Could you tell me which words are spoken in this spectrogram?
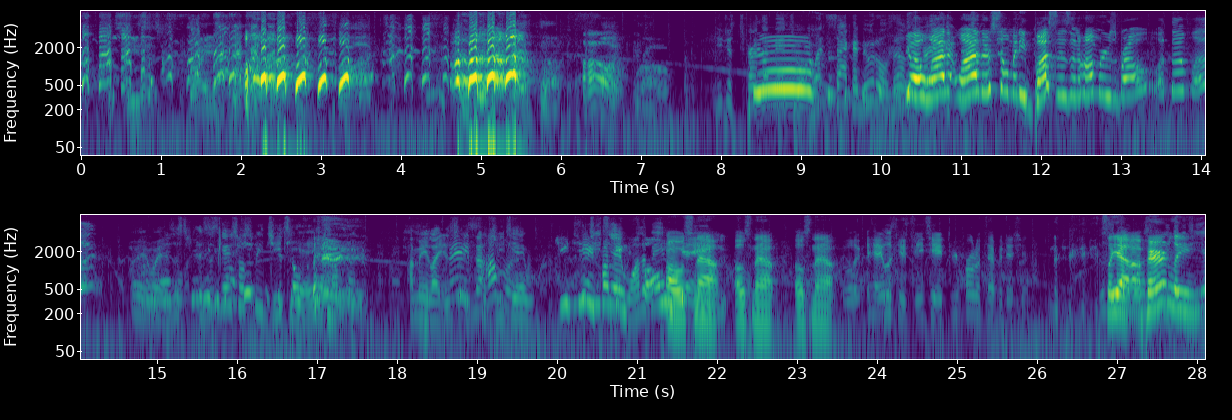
Jesus Christ. What the Oh. fuck, bro? You just turned that man to a wet sack of noodles. Yo, great. why why are there so many buses and Hummers, bro? What the fuck? Wait, wait, is this is this game supposed to be GTA or something? I mean, like, is, Hey, is this a a GTA? GTA, GTA fucking wannabe? phone Oh game. snap! Oh snap! Oh snap! Hey, look, it's GTA 3 prototype edition. So yeah, game wants to be apparently-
